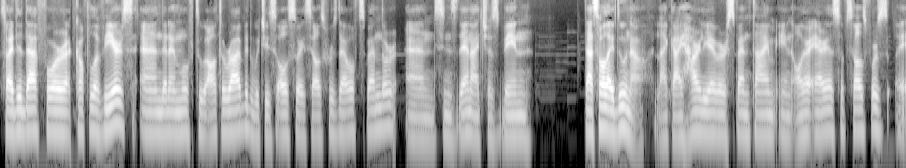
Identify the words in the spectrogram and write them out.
So I did that for a couple of years and then I moved to AutoRABIT, which is also a Salesforce DevOps vendor. And since then, I just been, that's all I do now. Like I hardly ever spend time in other areas of Salesforce. Eh,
